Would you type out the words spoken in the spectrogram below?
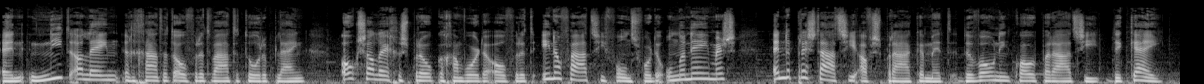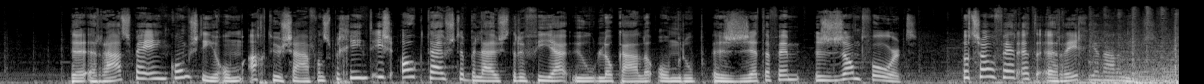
En niet alleen gaat het over het Watertorenplein... ook zal er gesproken gaan worden over het innovatiefonds voor de ondernemers... en de prestatieafspraken met de woningcorporatie De Kei... De raadsbijeenkomst die om 8 uur s avonds begint... is ook thuis te beluisteren via uw lokale omroep ZFM Zandvoort. Tot zover het regionale nieuws.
